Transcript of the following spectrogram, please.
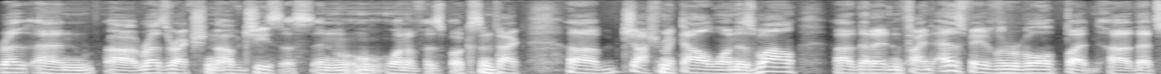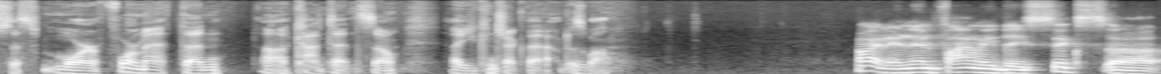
and uh, resurrection of Jesus in one of his books. In fact, uh, Josh McDowell one as well uh, that I didn't find as favorable, but that's just more format than uh, content. So uh, you can check that out as well. All right, and then finally, the sixth uh,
